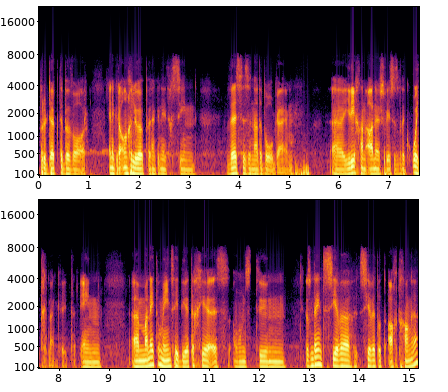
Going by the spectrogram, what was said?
produkte bewaar. En ek het daar aangeloop en ek het net gesien this is another ball game. Uh hierdie gaan anders wees as wat ek ooit gedink het. En um, maar net om mense idee te gee is ons doen Dis omtrent 7 7 tot 8 gange.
